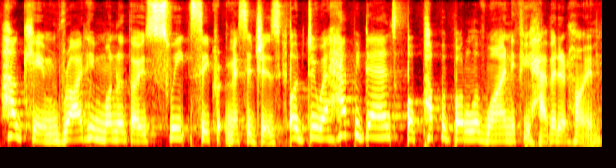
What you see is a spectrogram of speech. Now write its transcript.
Hug him, write him one of those sweet secret messages, or do a happy dance or pop a bottle of wine if you have it at home.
